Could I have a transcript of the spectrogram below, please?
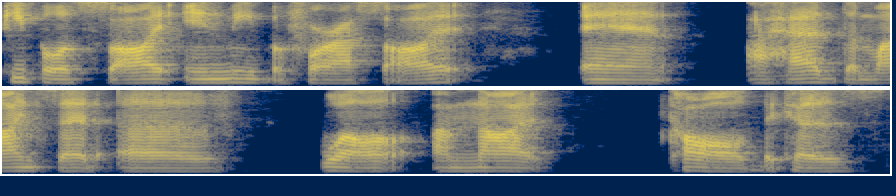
people saw it in me before I saw it. And I had the mindset of, well, I'm not called because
